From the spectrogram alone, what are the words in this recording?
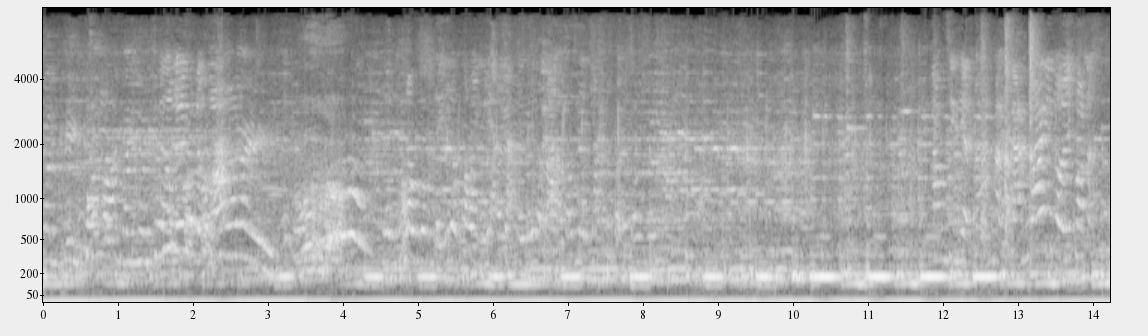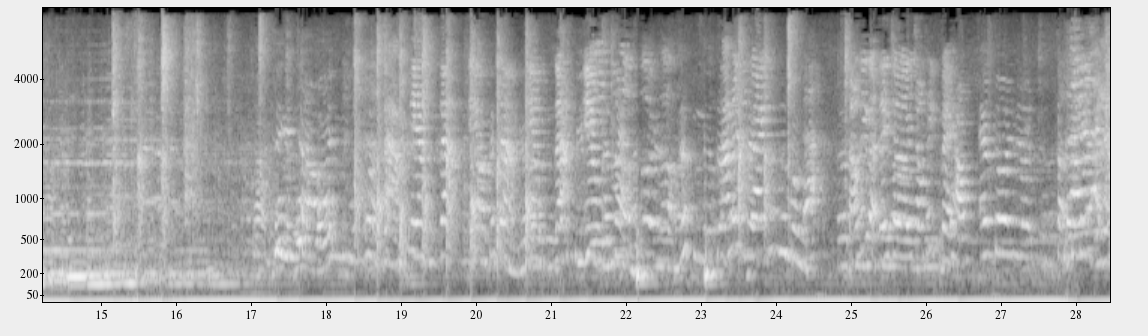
Chân thị qua bán ngay như trước lên được quá xin chào anh giảm em giảm em giảm em giảm em giảm ra đây chơi anh cháu thích ở đây chơi cháu thích về học em chơi tận đây ở đây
